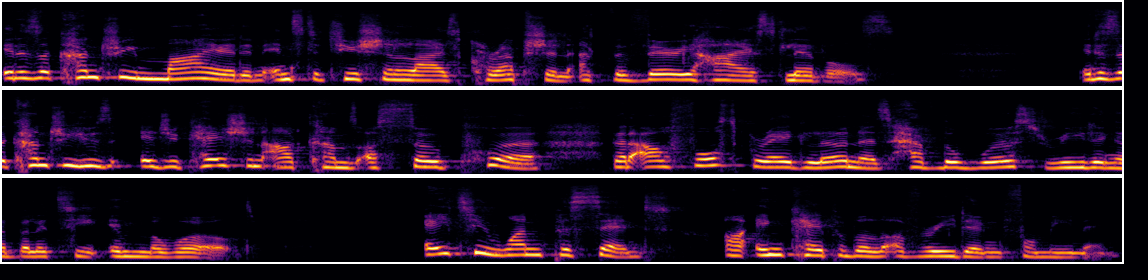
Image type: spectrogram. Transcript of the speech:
It is a country mired in institutionalized corruption at the very highest levels. It is a country whose education outcomes are so poor that our fourth grade learners have the worst reading ability in the world. 81% are incapable of reading for meaning.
